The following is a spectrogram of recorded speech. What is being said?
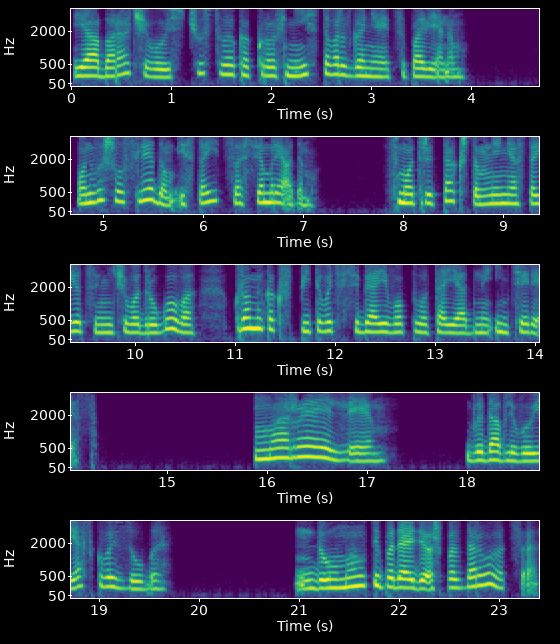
Я оборачиваюсь, чувствуя, как кровь неистово разгоняется по венам. Он вышел следом и стоит совсем рядом. Смотрит так, что мне не остается ничего другого, кроме как впитывать в себя его плотоядный интерес. «Морелли!» — выдавливаю я сквозь зубы. «Думал, ты подойдешь поздороваться».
